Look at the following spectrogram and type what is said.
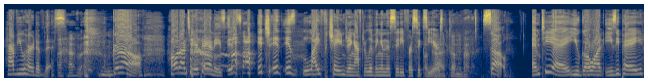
Have you heard of this? i haven't Girl, hold on to your panties. It's it it is life changing after living in this city for six years. Tell me about it So, MTA, you go on Easy Pay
